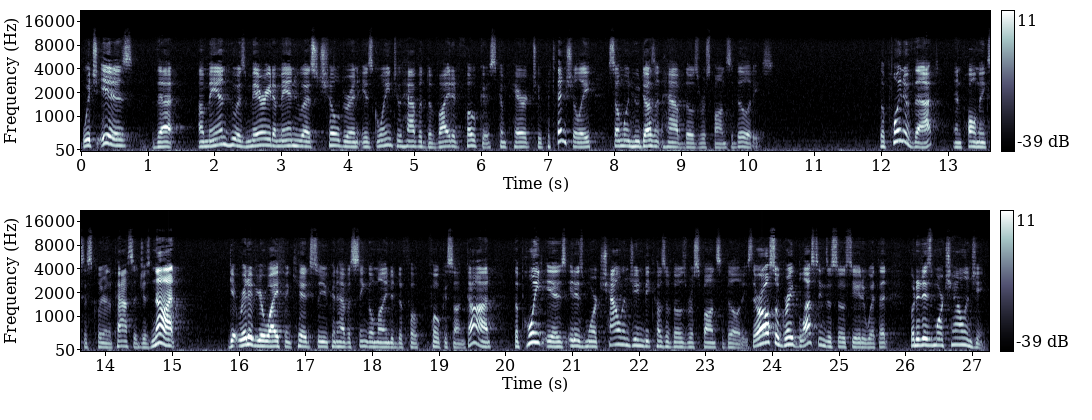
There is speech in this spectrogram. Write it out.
which is that a man who has married a man who has children is going to have a divided focus compared to potentially someone who doesn't have those responsibilities. The point of that and Paul makes this clear in the passage, is not get rid of your wife and kids so you can have a single minded fo- focus on God. The point is, it is more challenging because of those responsibilities. There are also great blessings associated with it, but it is more challenging.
